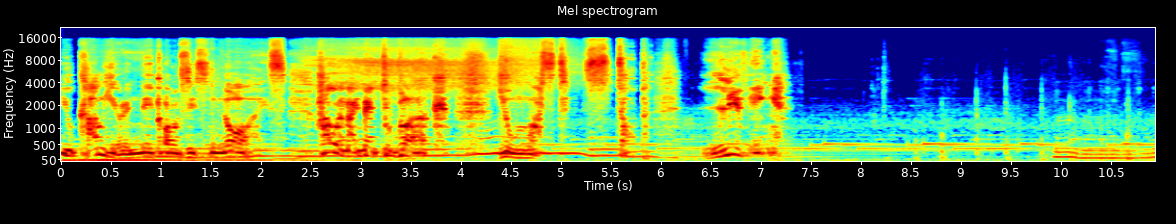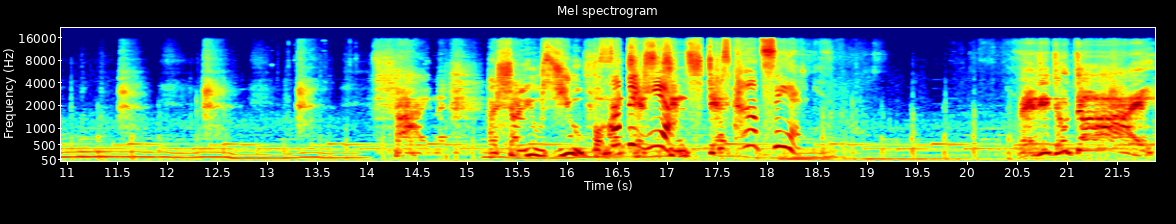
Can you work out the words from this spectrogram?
You come here and make all this noise. How am I meant to work? You must stop living. Fine. I shall use you for my Something tests here. instead. Just can't see it. Ready to die!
